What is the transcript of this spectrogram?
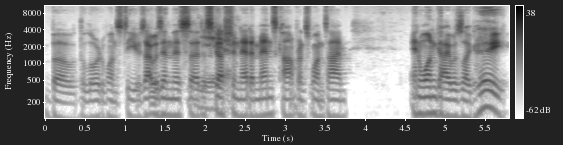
bow the lord wants to use i was in this uh, Yeah. discussion at a men's conference one time and one guy was like hey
